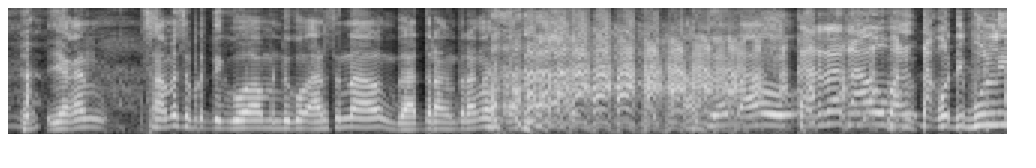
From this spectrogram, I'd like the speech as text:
Ya kan sama seperti gue mendukung Arsenal, nggak terang-terangan. Gue tahu. Karena tahu takut dibully.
